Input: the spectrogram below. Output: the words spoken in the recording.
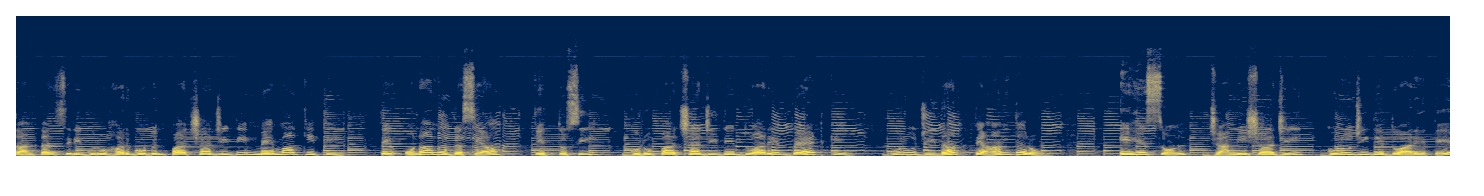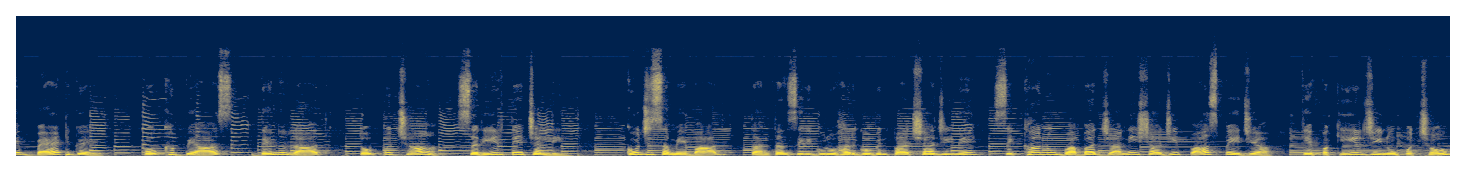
ਧੰਨ ਧੰਨ ਸ੍ਰੀ ਗੁਰੂ ਹਰਗੋਬਿੰਦ ਪਾਤਸ਼ਾਹ ਜੀ ਦੀ ਮਹਿਮਾ ਕੀਤੀ ਤੇ ਉਹਨਾਂ ਨੂੰ ਦੱਸਿਆ ਕਿ ਤੁਸੀਂ ਗੁਰੂ ਪਾਤਸ਼ਾਹ ਜੀ ਦੇ ਦੁਆਰੇ ਬੈਠ ਕੇ ਗੁਰੂ ਜੀ ਦਾ ਧਿਆਨ ਧਰੋ। ਇਹ ਸੁਣ ਜਾਨੀ ਸ਼ਾਹ ਜੀ ਗੁਰੂ ਜੀ ਦੇ ਦੁਆਰੇ ਤੇ ਬੈਠ ਗਏ। ਭੁੱਖ, ਪਿਆਸ, ਦਿਨ ਰਾਤ ਧੁੱਪ, ਛਾਂ, ਸਰੀਰ ਤੇ ਚੱਲੀ। ਕੁਝ ਸਮੇਂ ਬਾਅਦ ਧੰਨ ਧੰਨ ਸ੍ਰੀ ਗੁਰੂ ਹਰਗੋਬਿੰਦ ਪਾਤਸ਼ਾਹ ਜੀ ਨੇ ਸਿੱਖਾਂ ਨੂੰ ਬਾਬਾ ਜਾਨੀ ਸ਼ਾਹ ਜੀ ਪਾਸ ਭੇਜਿਆ ਕਿ ਫਕੀਰ ਜੀ ਨੂੰ ਪੁੱਛੋ,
